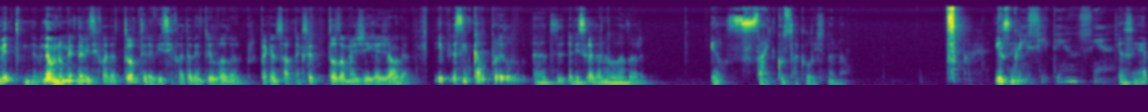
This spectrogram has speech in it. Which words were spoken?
meto não, não meto na bicicleta, estou a meter a bicicleta dentro do elevador, porque para quem não sabe tem que ser toda uma giga e joga. E assim que acabo de pôr ele- a, a bicicleta no elevador, ele sai com o saco de lixo na mão. E assim, Coincidência. eu assim, é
